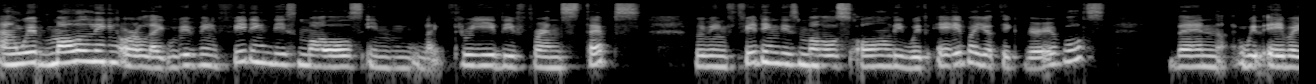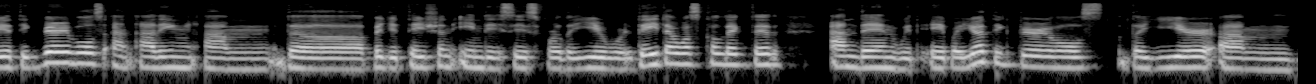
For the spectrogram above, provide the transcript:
and we've modeling or like we've been feeding these models in like three different steps. We've been feeding these models only with abiotic variables, then with abiotic variables and adding um, the vegetation indices for the year where data was collected, and then with abiotic variables, the year um,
